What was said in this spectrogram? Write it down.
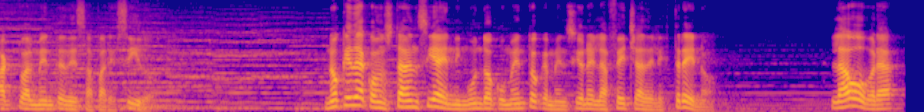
actualmente desaparecido. No queda constancia en ningún documento que mencione la fecha del estreno. La obra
